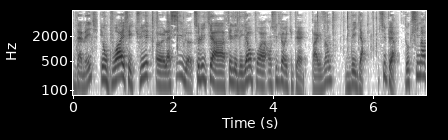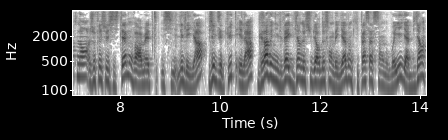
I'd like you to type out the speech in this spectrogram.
damage, et on pourra effectuer euh, la cible. Celui qui a fait les dégâts, on pourra ensuite le récupérer. Par exemple, dégâts. Super. Donc si maintenant je fais ce système, on va remettre ici les dégâts, j'exécute et là, Gravenilvec vient de subir 200 dégâts, donc il passe à 100. Donc vous voyez, il y a bien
